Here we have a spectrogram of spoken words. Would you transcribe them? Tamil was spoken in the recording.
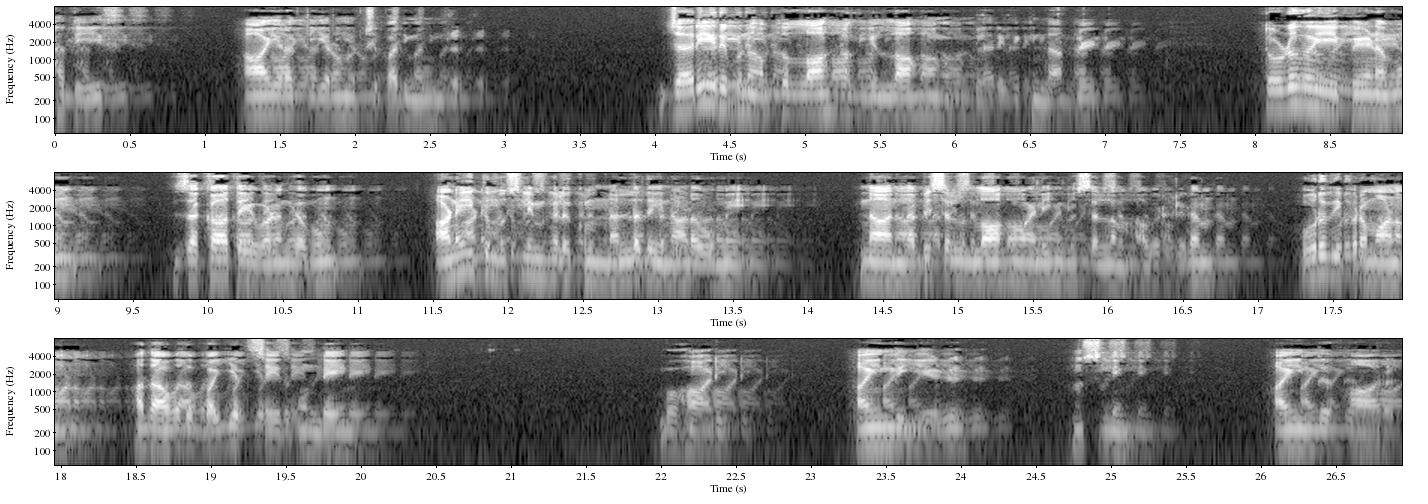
ஹதீஸ் ஆயிரத்தி இருநூற்றி பதிமூன்று. ஜரீரிபின் அப்துல்லாஹ் அலி இல்லாஹும் அவர்கள் அறிவிக்கின்றார்கள் தொழுகையை பேணவும் ஜக்காத்தை வழங்கவும் அனைத்து முஸ்லிம்களுக்கும் நல்லதை நாடவுமே. நான் நபி சொல்லாஹும் அலிஹி வசல்லம் அவர்களிடம் உறுதி பிரமாணம் அதாவது பையத் செய்து கொண்டேன். புகாரி ஐந்து ஏழு முஸ்லிம் ஐந்து ஆறு.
